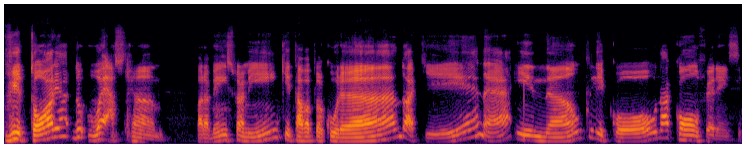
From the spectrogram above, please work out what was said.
Vitória do West Ham. Parabéns para mim que estava procurando aqui, né? E não clicou na conference.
